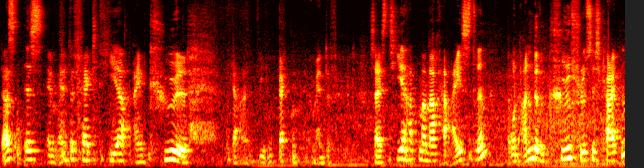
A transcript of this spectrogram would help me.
das ist im Endeffekt hier ein Kühl, ja, wie ein Becken im Endeffekt. Das heißt, hier hat man nachher Eis drin und andere Kühlflüssigkeiten,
